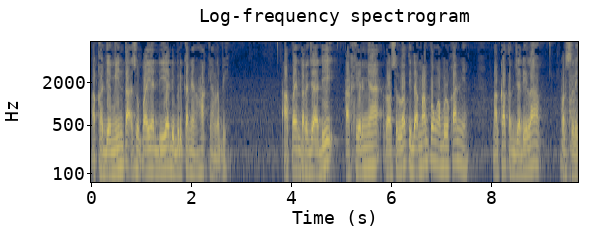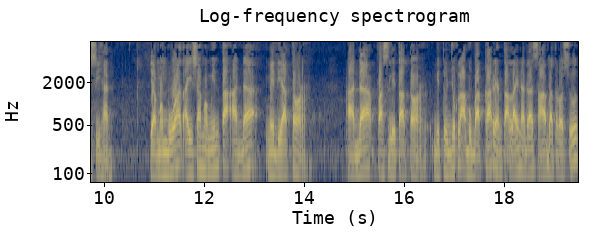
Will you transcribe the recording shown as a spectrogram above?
Maka dia minta supaya dia diberikan yang hak yang lebih. Apa yang terjadi? Akhirnya Rasulullah tidak mampu mengabulkannya. Maka terjadilah perselisihan. Yang membuat Aisyah meminta ada mediator. Ada fasilitator. Ditunjuklah Abu Bakar yang tak lain adalah sahabat Rasul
